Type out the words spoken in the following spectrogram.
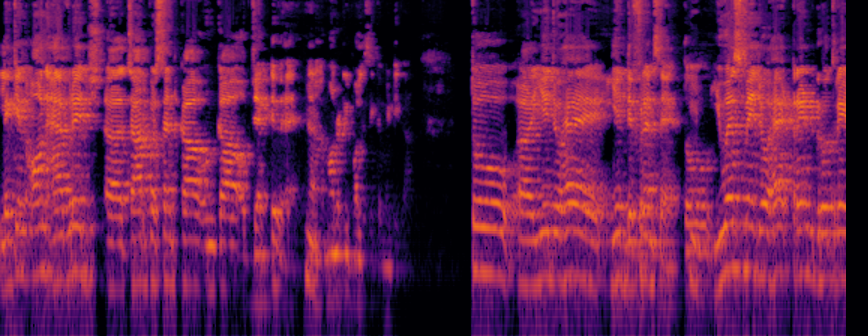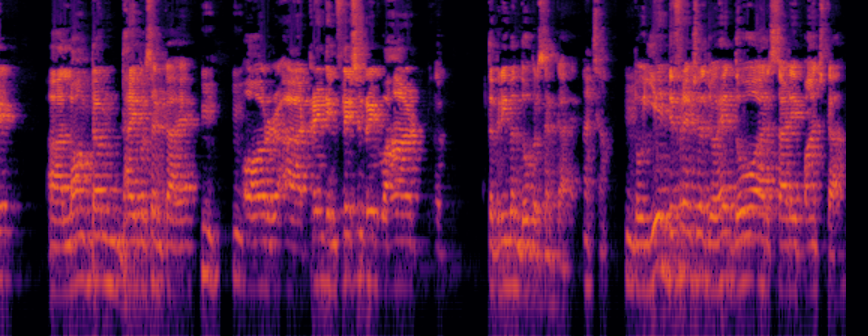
लेकिन ऑन एवरेज uh, चार परसेंट का उनका ऑब्जेक्टिव है मॉनेटरी पॉलिसी कमेटी का। तो uh, ये जो है ये डिफरेंस है। तो यूएस हम्म। में जो है trend growth rate long term ढाई परसेंट का है। हम्म, हम्म। और ट्रेंड इन्फ्लेशन रेट वहाँ तकरीबन दो परसेंट का है। अच्छा। तो ये डिफरेंशियल जो है दो और साढ़े पाँच का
